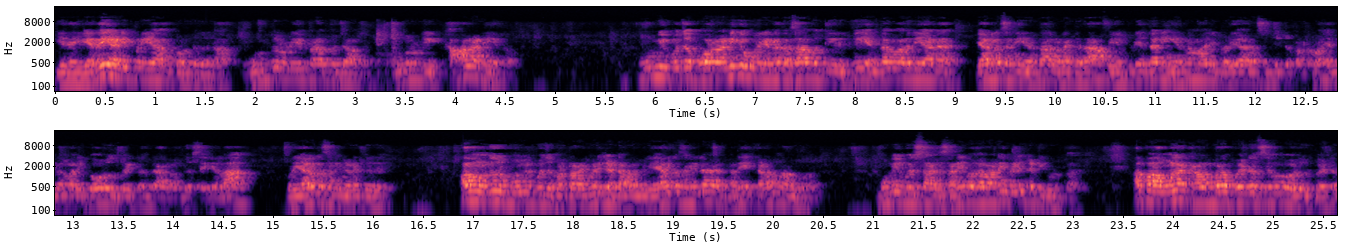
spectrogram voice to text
இதை எதை அடிப்படையாக கொண்டதுன்னா உங்களுடைய பிறப்பு ஜாதகம் உங்களுடைய கால நேரம். பூமி பூஜை போற அன்னைக்கு உங்களுக்கு என்ன தசாபத்தி இருக்கு எந்த மாதிரியான ஏழரை இருந்தால் நடக்குதா அப்ப எப்படி இருந்தா நீங்க என்ன மாதிரி பரிகாரம் செஞ்சுட்டு பண்ணணும் எந்த மாதிரி கோவிலுக்கு போயிட்டு வந்து அங்க வந்து செய்யலாம் ஒரு ஏழரை சனி நடக்குது. அவங்க வந்து ஒரு பூமி பூஜை பண்றாங்க வீடு கட்ட ஆரம்பிக்க ஏழரை சனியில நிறைய கடன் வாங்குவாங்க. பூமி பூஜை சனி பகவானே வீடு கட்டி கொடுப்பாரு. அப்போ அவங்களாம் காலம்பரம் போயிட்டு சிவகோவிலுக்கு போயிட்டு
